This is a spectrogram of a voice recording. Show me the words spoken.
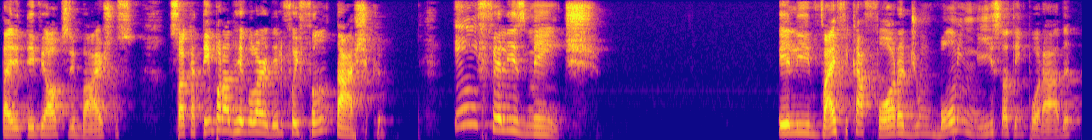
Tá? Ele teve altos e baixos. Só que a temporada regular dele foi fantástica. Infelizmente, ele vai ficar fora de um bom início da temporada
